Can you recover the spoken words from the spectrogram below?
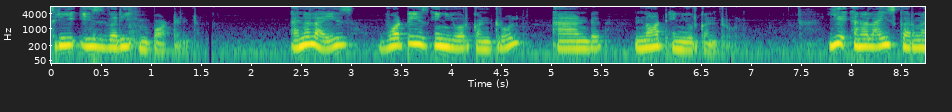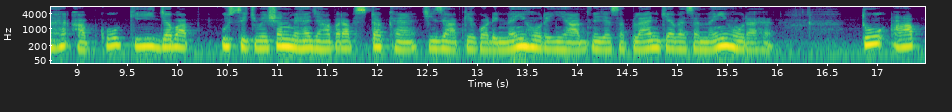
three is very important analyse what is in your control and not in your control ये एनालाइज करना है आपको कि जब आप उस सिचुएशन में है जहाँ पर आप स्टक हैं, चीज़ें आपके अकॉर्डिंग नहीं हो रही हैं, आपने जैसा प्लान किया वैसा नहीं हो रहा है। तो आप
